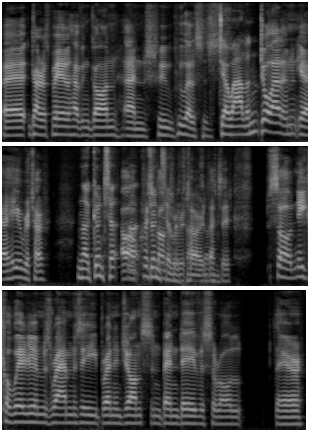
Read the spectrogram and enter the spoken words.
uh, Gareth Bale having gone, and who who else is Joe Allen? Joe Allen, yeah, he retired. No, Gunter. Oh, uh, Chris Gunter, Gunter retired. retired. That's it. So Neco Williams, Ramsey, Brennan Johnson, Ben Davies are all there.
